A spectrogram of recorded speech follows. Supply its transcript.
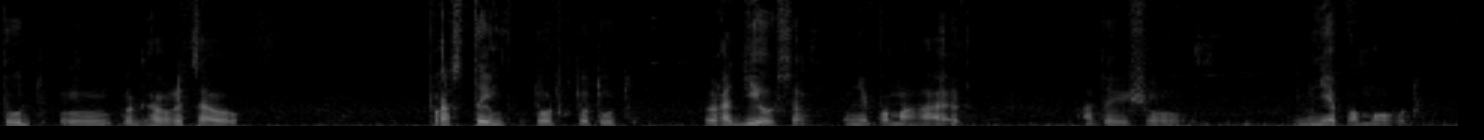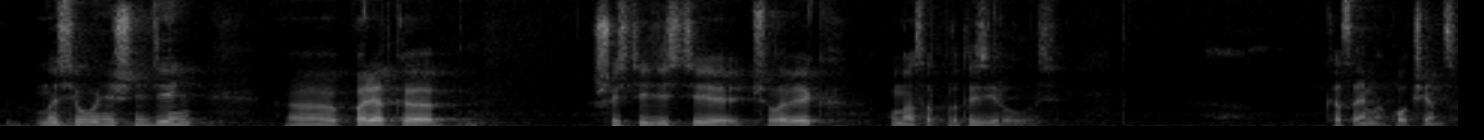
Тут, э, как говорится, простым, тот, кто тут родился, не помогают, а то еще мне помогут. На сегодняшний день э, порядка 60 человек у нас отпротезировалось, касаемо ополченцев.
